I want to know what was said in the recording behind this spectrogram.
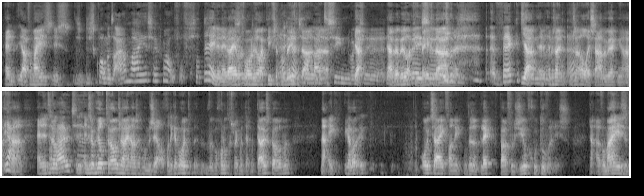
En ja, voor mij is... is Dus, dus kwam het aanwaaien, zeg maar? Of, of is dat nee, nee, nee, wij hebben gewoon heel actief zeg maar Ja, je hebt meegedaan. gewoon laten eh. zien wat ja. je ja, we hebben heel actief meegedaan. En, effect. ja, en, en, en we zijn, er zijn allerlei samenwerkingen aangegaan. En het is ook. En het is ook heel trouw zijn aan zeg maar, mezelf. Want ik heb ooit, we begonnen het gesprek met tegen me thuiskomen. Nou, ik, ik heb, ik- ooit zei ik van, ik wil een plek waar het voor de ziel goed toeven is. Nou, en voor mij is het,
